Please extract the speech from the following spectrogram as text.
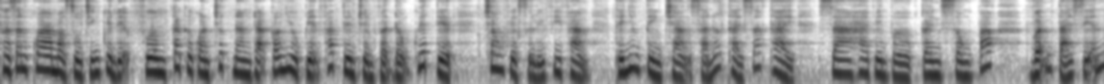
Thời gian qua, mặc dù chính quyền địa phương, các cơ quan chức năng đã có nhiều biện pháp tuyên truyền vận động quyết liệt trong việc xử lý vi phạm, thế nhưng tình trạng xả nước thải rác thải ra hai bên bờ kênh sông Bắc vẫn tái diễn.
